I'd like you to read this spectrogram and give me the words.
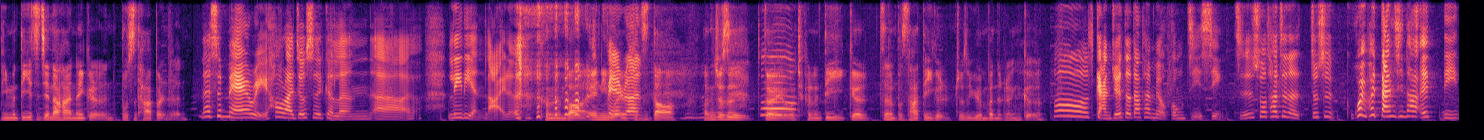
你们第一次见到他的那个人，不是他本人。那是 Mary，后来就是可能呃 Lilian 来了，可能吧，Anyway 不知道，反正就是对，对我可能第一个真的不是他第一个，就是原本的人格。哦，感觉得到他没有攻击性，只是说他真的就是会会担心他，哎，你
